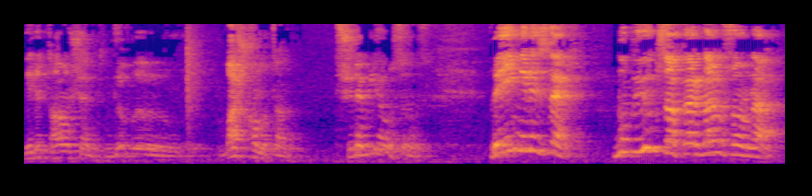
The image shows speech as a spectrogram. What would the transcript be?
Biri Townshend. Başkomutan. Düşünebiliyor musunuz? Ve İngilizler bu büyük zaferden sonra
